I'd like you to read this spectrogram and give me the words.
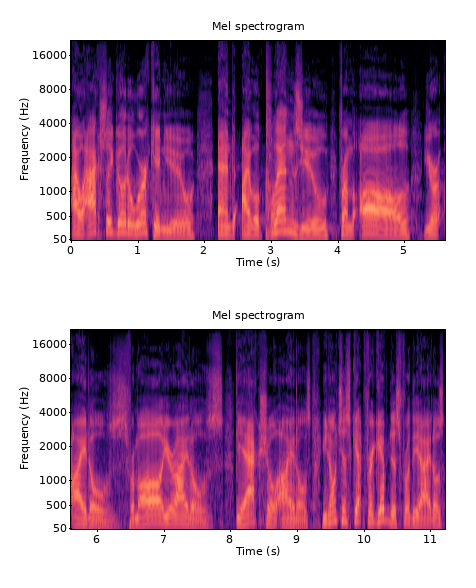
I will actually go to work in you and I will cleanse you from all your idols, from all your idols, the actual idols. You don't just get forgiveness for the idols,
